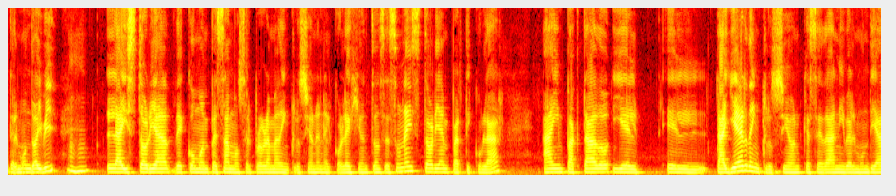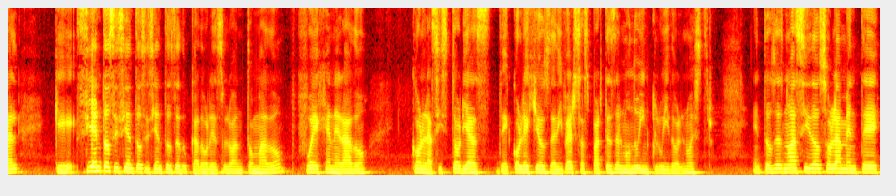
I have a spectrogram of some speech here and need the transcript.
del mundo IB, la historia de cómo empezamos el programa de inclusión en el colegio. Entonces, una historia en particular ha impactado y el, el taller de inclusión que se da a nivel mundial, que cientos y cientos y cientos de educadores lo han tomado, fue generado con las historias de colegios de diversas partes del mundo, incluido el nuestro. Entonces no ha sido solamente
